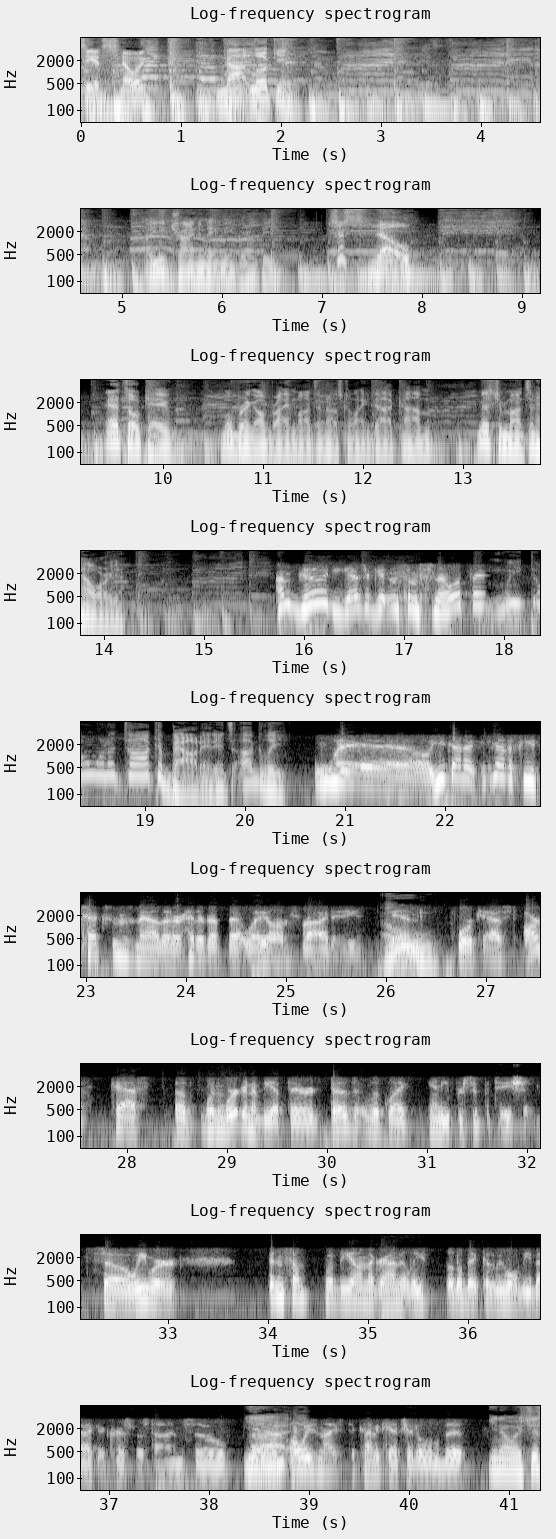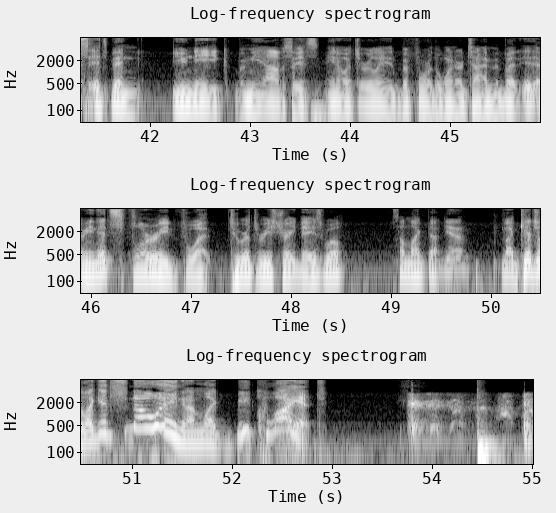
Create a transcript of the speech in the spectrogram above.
See it snowing? Not looking. Are you trying to make me grumpy? It's just snow. That's okay. We'll bring on Brian Munson, HuskerLine.com. Mr. Munson, how are you? I'm good. You guys are getting some snow up there. We don't want to talk about it. It's ugly. Well, you got a you got a few Texans now that are headed up that way on Friday. Oh. And forecast our forecast of when we're going to be up there doesn't look like any precipitation. So we were been some would be on the ground at least a little bit because we won't be back at Christmas time. So Yeah. um, always nice to kind of catch it a little bit. You know, it's just it's been unique. I mean, obviously it's you know it's early before the winter time, but it, I mean it's flurried for what two or three straight days, Will, something like that. Yeah. My kids are like, it's snowing, and I'm like, be quiet.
